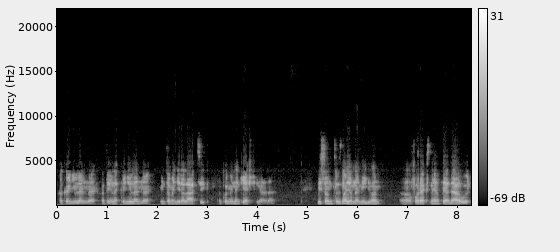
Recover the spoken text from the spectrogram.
ha könnyű lenne, ha tényleg könnyű lenne, mint amennyire látszik, akkor mindenki ezt csinálná. Viszont ez nagyon nem így van a Forexnél például,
